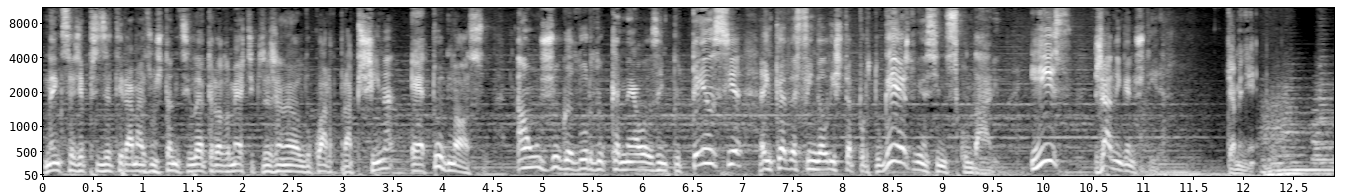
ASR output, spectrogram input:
Nem que seja preciso tirar mais uns tantos eletrodomésticos da janela do quarto para a piscina, é tudo nosso. Há um jogador do Canelas em potência em cada finalista português do ensino secundário. E isso já ninguém nos tira. Até amanhã.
